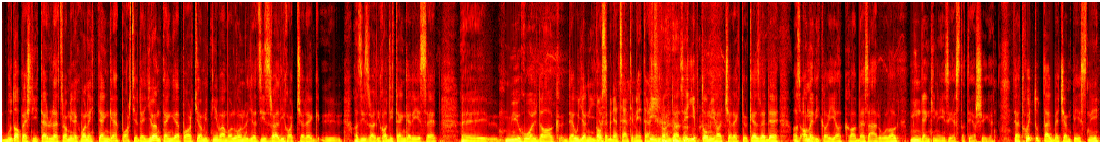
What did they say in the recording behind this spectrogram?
budapestnyi területre, aminek van egy tengerpartja, de egy olyan tengerpartja, amit nyilvánvalóan hogy az izraeli hadsereg, az izraeli haditengerészet, műholdak, de ugyanígy... Valószínűleg minden centiméter. Így van, de az egyiptomi hadseregtől kezdve, de az amerikaiakkal bezárólag mindenki nézi ezt a térséget. Tehát hogy tudták becsempészni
